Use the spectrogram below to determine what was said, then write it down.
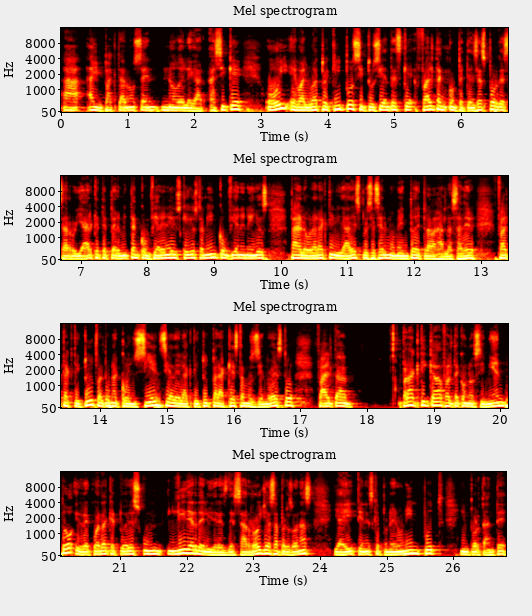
a, impactarnos en no delegar. Así que hoy evalúa tu equipo si tú sientes que faltan competencias por desarrollar que te permitan confiar en ellos, que ellos también confían en ellos para lograr actividades, pues es el momento de trabajarlas. A ver, falta actitud, falta una conciencia de la actitud para qué estamos haciendo esto, falta práctica, falta de conocimiento y recuerda que tú eres un líder de líderes, desarrollas a personas y ahí tienes que poner un input importante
